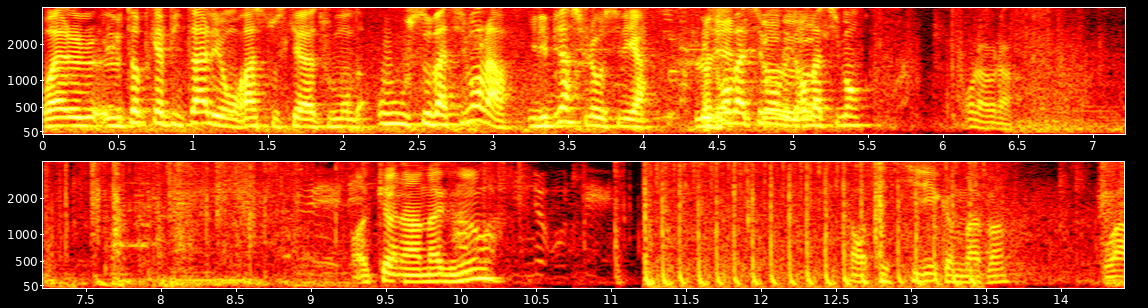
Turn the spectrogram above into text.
Ouais, le, le top capital et on rase tout ce qu'il y a à tout le monde. Ouh, ce bâtiment là, il est bien celui-là aussi les gars. Le grand bâtiment, le grand bâtiment. Oh là oh là. Ok, on a un magnum. Oh c'est stylé comme map hein. Waouh.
